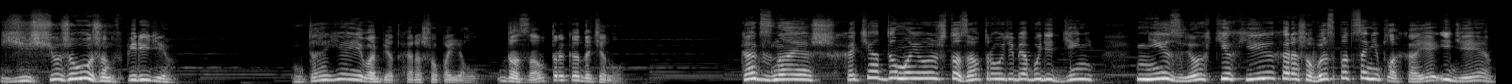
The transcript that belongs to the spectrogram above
Еще же ужин впереди. Да я и в обед хорошо поел. До завтрака дотяну. Как знаешь, хотя думаю, что завтра у тебя будет день не из легких и хорошо выспаться неплохая идея.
